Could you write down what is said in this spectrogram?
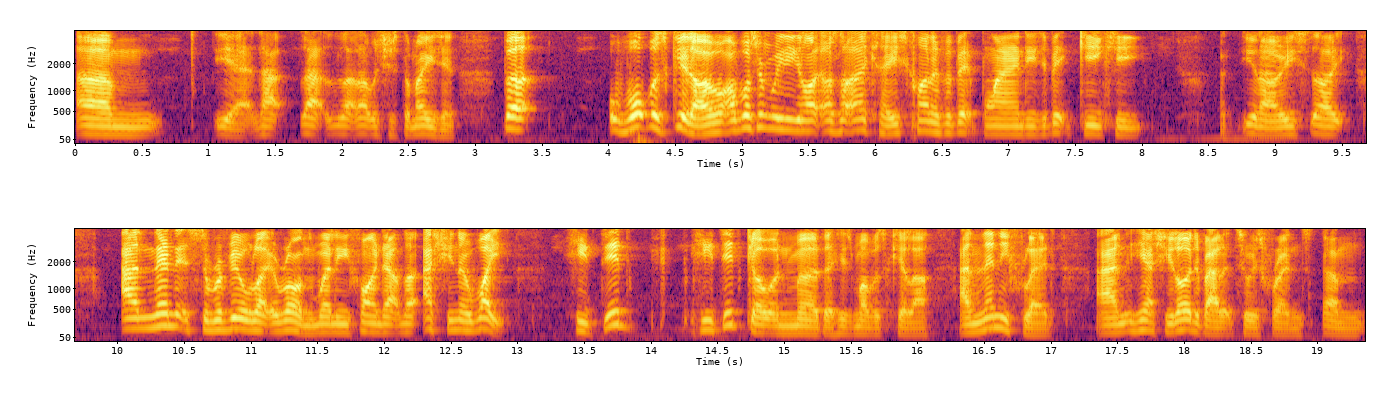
um, yeah, that, that that that was just amazing. But what was good, I, I wasn't really like. I was like, okay, he's kind of a bit bland. He's a bit geeky. You know, he's like, and then it's the reveal later on when he find out that actually, no, wait, he did he did go and murder his mother's killer, and then he fled, and he actually lied about it to his friend um,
